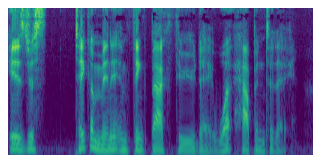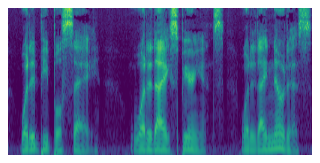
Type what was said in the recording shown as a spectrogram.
Is just take a minute and think back through your day. What happened today? What did people say? What did I experience? What did I notice?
